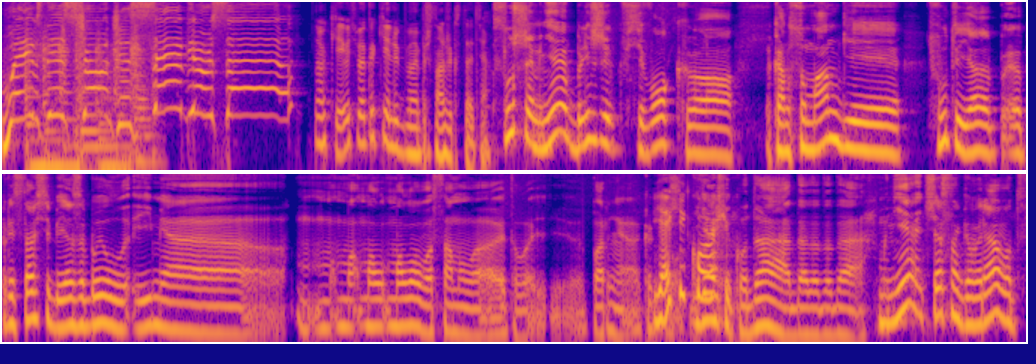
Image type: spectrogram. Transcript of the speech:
Waves this strong, just save yourself. Окей, okay, у тебя какие любимые персонажи, кстати? Слушай, мне ближе всего к э, концу манги Тьфу ты, я, э, представь себе, я забыл имя малого самого этого э, парня. Как Яхико? Яхико, да, да, да, да, да. Мне, честно говоря, вот в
